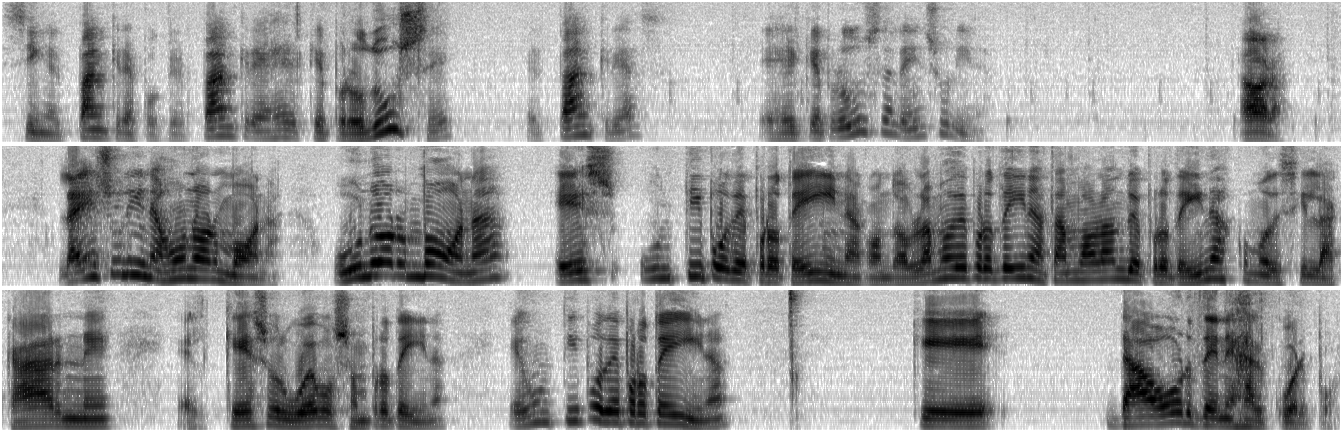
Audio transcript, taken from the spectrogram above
sin el páncreas, porque el páncreas es el que produce, el páncreas es el que produce la insulina. Ahora, la insulina es una hormona. Una hormona es un tipo de proteína. Cuando hablamos de proteína, estamos hablando de proteínas como decir la carne, el queso, el huevo, son proteínas. Es un tipo de proteína que da órdenes al cuerpo.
